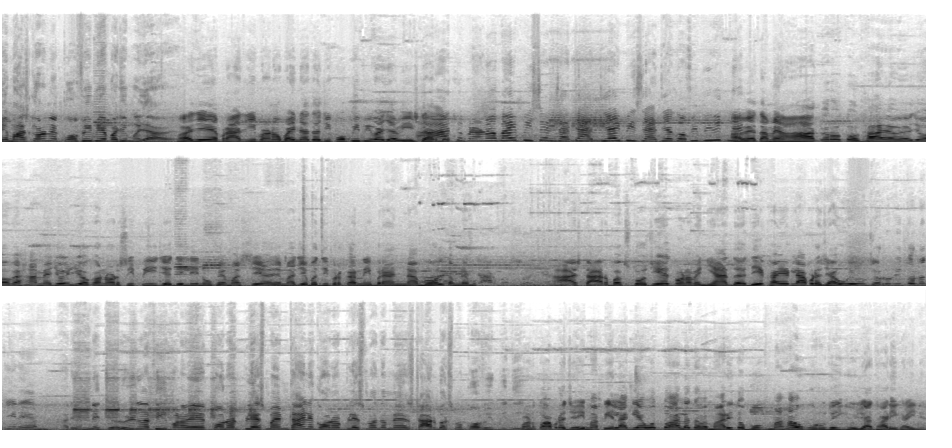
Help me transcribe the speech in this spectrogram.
એ માસ કરો ને કોફી પીએ પછી મજા આવે. હજી પ્રાજી પ્રણવભાઈ ને હજી કોફી પીવા જ આવી હા સ્ટારબક્સ તો પ્રણવભાઈ પીશે ને સાથે આધ્યાય પીશે આજે કોફી પીવી હવે તમે હા કરો તો થાય હવે જો હવે સામે જોઈ લ્યો કનોડ સીપી જે દિલ્હીનું ફેમસ છે એમાં જે બધી પ્રકારની બ્રાન્ડના મોલ તમને હા સ્ટારબક્સ તો છે જ પણ હવે ન્યા દેખાય એટલે આપણે જવું એવું જરૂરી તો નથી ને એમ. અરે એમની જરૂરી નથી પણ હવે કોનોટ પ્લેસમાં એમ થાય ને કોનોટ પ્લેસમાં તમે સ્ટાર બક્સમાં કોફી પીધી પણ તો આપણે જઈમાં પહેલા ગયા હોત તો હાલત હવે મારી તો ભૂખમાં હાવ પૂરું થઈ ગયું છે આ થાળી ખાઈને.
